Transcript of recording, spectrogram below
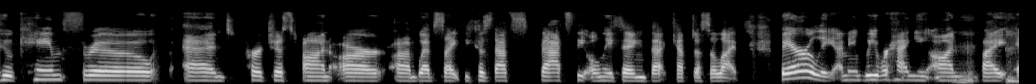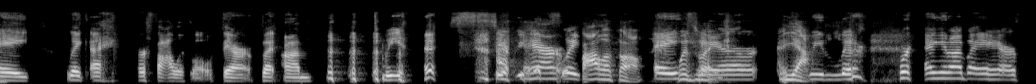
who came through and purchased on our um, website because that's that's the only thing that kept us alive. Barely. I mean, we were hanging on mm-hmm. by a like a hair follicle there, but um, we a hair follicle a was hair. What, yeah, we literally were hanging on by a hair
